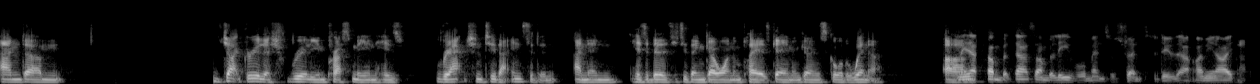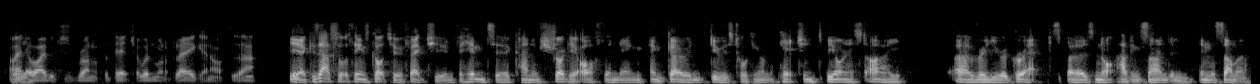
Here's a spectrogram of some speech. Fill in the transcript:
and um, Jack Grealish really impressed me in his reaction to that incident, and then his ability to then go on and play his game and go and score the winner. Um, I mean, um, that's, that's, unbelievable mental strength to do that. I mean, I, I know I would just run off the pitch. I wouldn't want to play again after that. Yeah, because that sort of thing's got to affect you, and for him to kind of shrug it off and then and go and do his talking on the pitch. And to be honest, I uh, really regret Spurs not having signed him in the summer.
